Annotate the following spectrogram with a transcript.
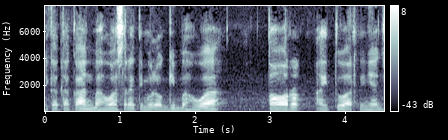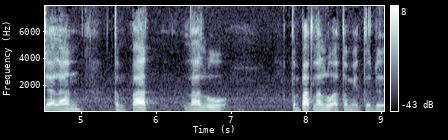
Dikatakan bahwa secara etimologi bahwa tork itu artinya jalan, tempat, lalu tempat lalu atau metode.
